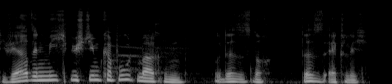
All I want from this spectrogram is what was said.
Die werden mich bestimmt kaputt machen. Oh, das ist noch... Das ist eklig.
